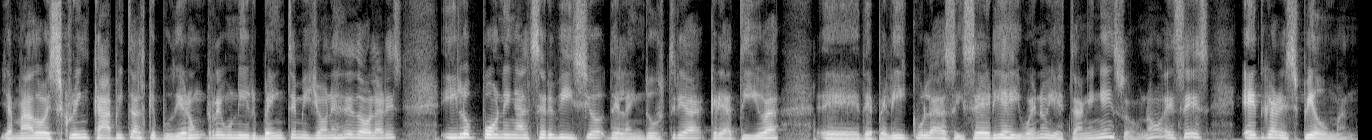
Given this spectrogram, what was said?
llamado Screen Capital que pudieron reunir 20 millones de dólares y lo ponen al servicio de la industria creativa eh, de películas y series y bueno, y están en eso, ¿no? Ese es Edgar Spielman.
